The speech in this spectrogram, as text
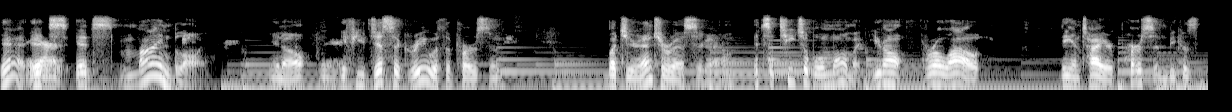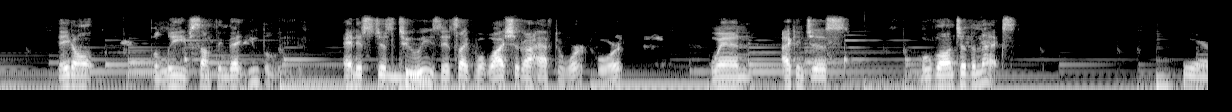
Yeah, it's it's mind blowing. You know, Yeah. if you disagree with a person, but you're interested in them, it's a teachable moment. You don't throw out the entire person because they don't believe something that you believe. And it's just too Mhm. easy. It's like, well, why should I have to work for it when I can just move on to the next? Yeah.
